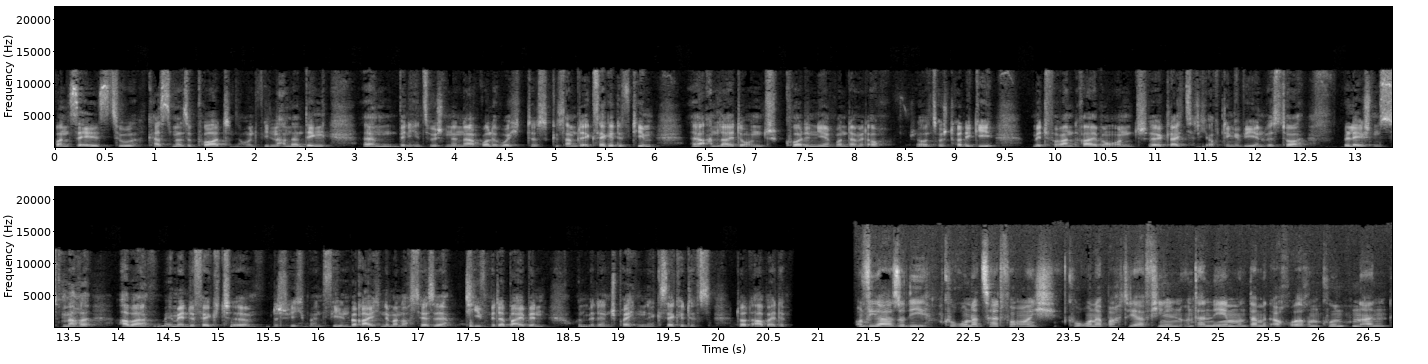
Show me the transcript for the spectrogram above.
von Sales zu Customer Support und vielen anderen Dingen, ähm, bin ich inzwischen in einer Rolle, wo ich das gesamte Executive Team äh, anleite und koordiniere und damit auch unsere Strategie mit vorantreibe und äh, gleichzeitig auch Dinge wie Investor Relations mache, aber im Endeffekt äh, natürlich in vielen Bereichen immer noch sehr, sehr tief mit dabei bin und mit entsprechenden Executives dort arbeite. Und wie war so die Corona-Zeit für euch? Corona brachte ja vielen Unternehmen und damit auch euren Kunden einen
